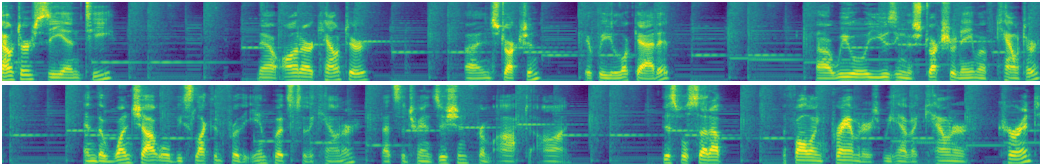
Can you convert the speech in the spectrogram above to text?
Counter CNT. Now on our counter uh, instruction, if we look at it, uh, we will be using the structure name of counter and the one shot will be selected for the inputs to the counter. That's the transition from off to on. This will set up the following parameters. We have a counter current,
